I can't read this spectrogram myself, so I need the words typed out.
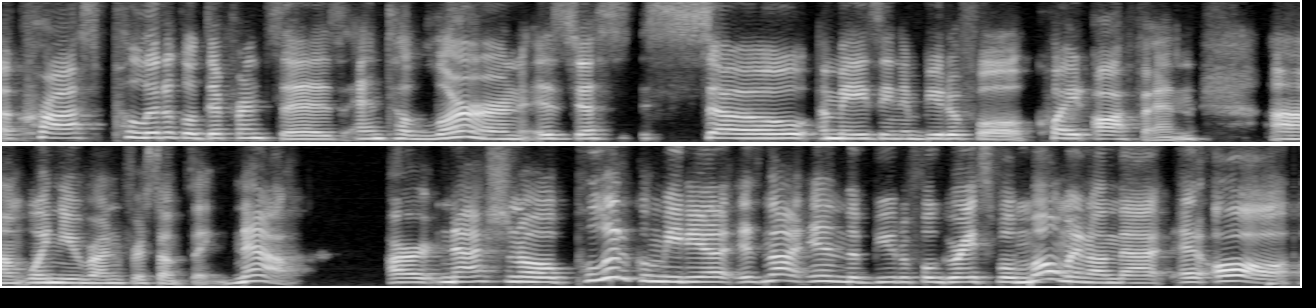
across political differences and to learn is just so amazing and beautiful quite often um, when you run for something. Now, our national political media is not in the beautiful, graceful moment on that at all,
